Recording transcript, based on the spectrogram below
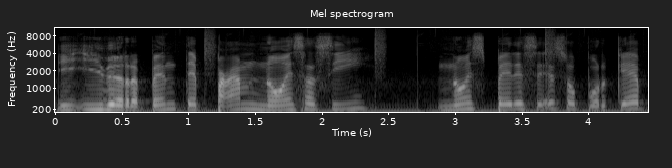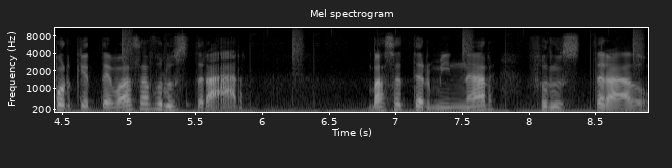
y, de repente, ¡pam!, no es así. No esperes eso. ¿Por qué? Porque te vas a frustrar. Vas a terminar frustrado.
